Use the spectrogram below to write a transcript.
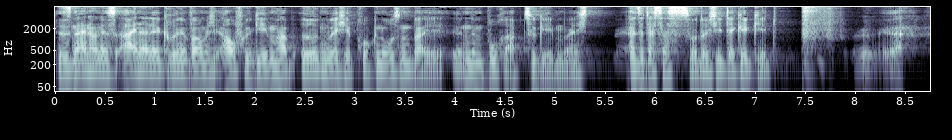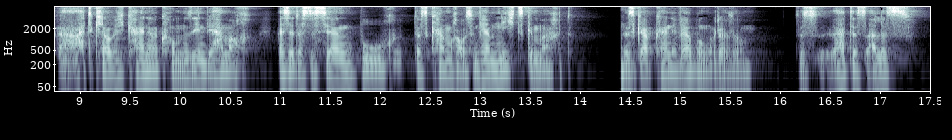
das Neinhorn ist einer der Gründe, warum ich aufgegeben habe, irgendwelche Prognosen bei einem Buch abzugeben, weil ich also dass das so durch die Decke geht, pff, hat, glaube ich, keiner kommen sehen. Wir haben auch, weißt du, das ist ja ein Buch, das kam raus und wir haben nichts gemacht. Es gab keine Werbung oder so. Das hat das alles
